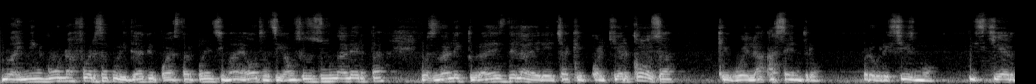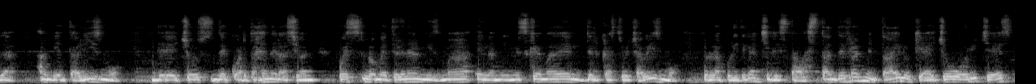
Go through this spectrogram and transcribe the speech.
No hay ninguna fuerza política que pueda estar por encima de otras. Digamos que eso es una alerta, pues es una lectura desde la derecha que cualquier cosa que vuela a centro, progresismo, izquierda, ambientalismo, derechos de cuarta generación, pues lo meten en el misma, en el mismo esquema del, del castrochavismo. Pero la política en Chile está bastante fragmentada y lo que ha hecho Boric es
